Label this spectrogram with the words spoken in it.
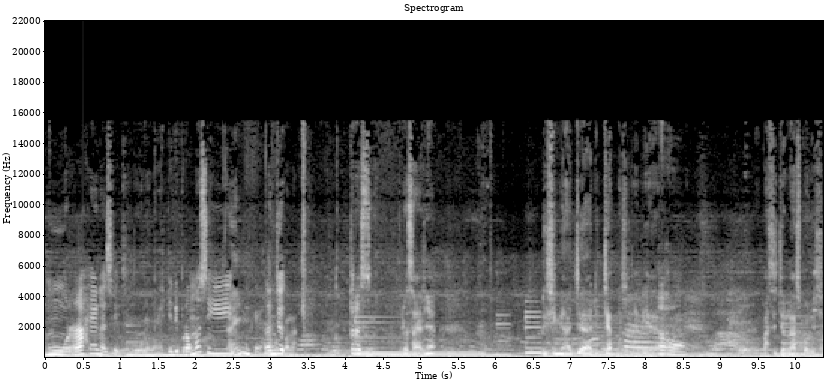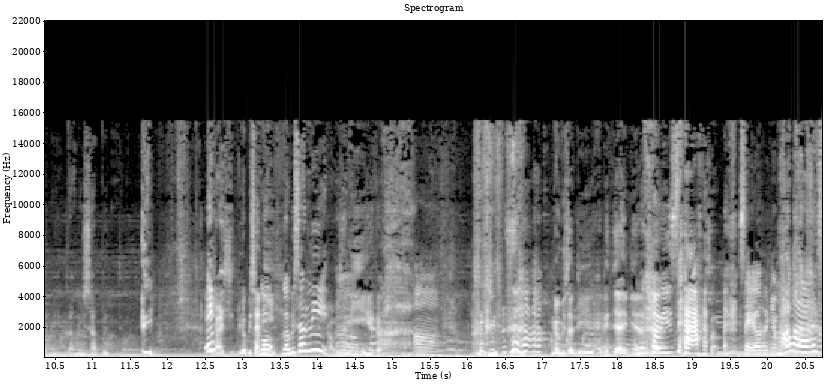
murah ya nggak sih? Murah banget. jadi promosi. Nah, oke lanjut. apalah. terus? Terus akhirnya di sini aja di chat maksudnya dia. Oh, oh. pasti jelas kalau di sini nggak bisa Prit. eh nggak bisa nih. nggak bisa nih? Nggak bisa nih gitu. Ah, nggak bisa di edit ya ini ya? Nggak bisa. Saya orangnya malas.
